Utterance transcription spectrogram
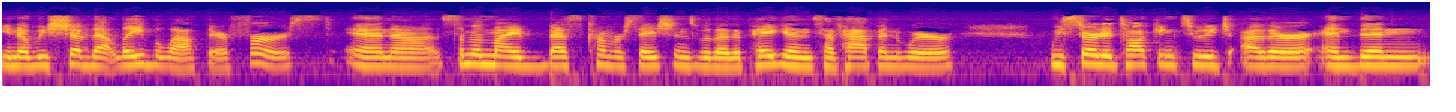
you know, we shove that label out there first. And uh, some of my best conversations with other pagans have happened where we started talking to each other, and then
